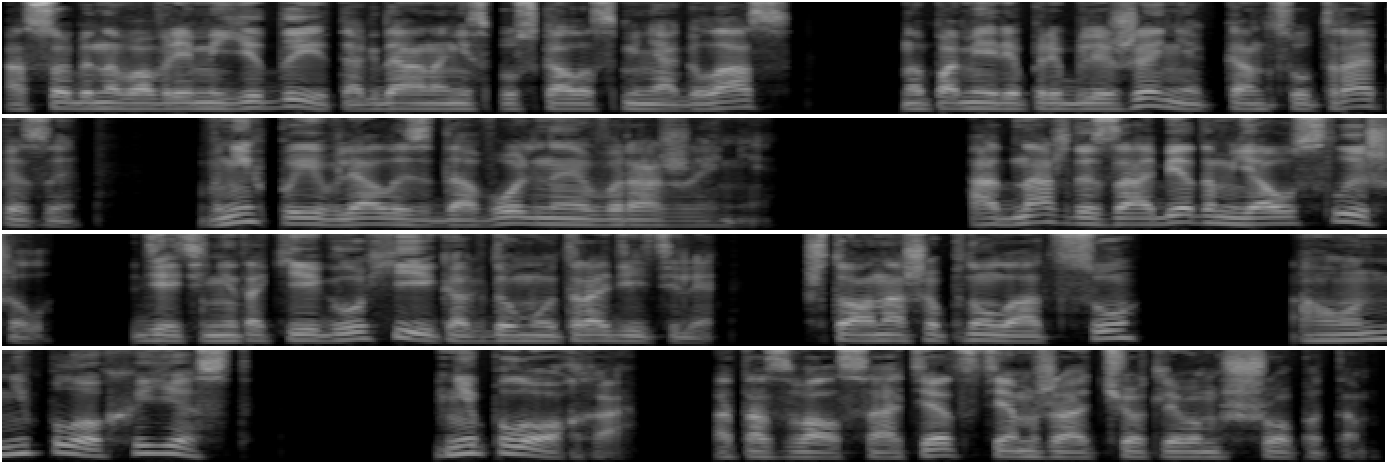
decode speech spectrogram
Особенно во время еды, тогда она не спускала с меня глаз, но по мере приближения к концу трапезы в них появлялось довольное выражение. Однажды за обедом я услышал, дети не такие глухие, как думают родители, что она шепнула отцу, а он неплохо ест. «Неплохо», — отозвался отец тем же отчетливым шепотом.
